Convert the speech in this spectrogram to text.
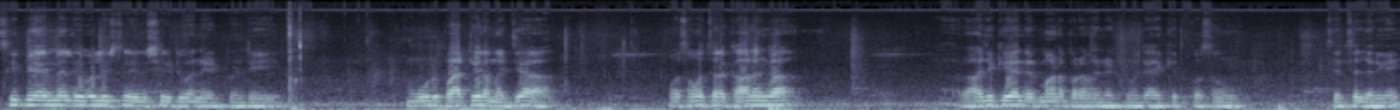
CPML revolutionary initiative అనేటువంటి మూడు పార్టీల మధ్య ఒక సంవత్సర కాలంగా రాజకీయ నిర్మాణపరమైనటువంటి ఐక్యత కోసం చర్చలు జరిగాయి.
